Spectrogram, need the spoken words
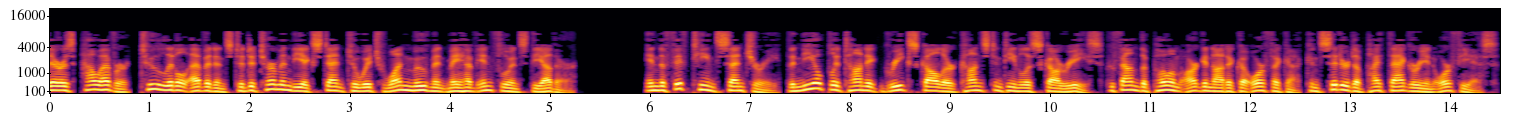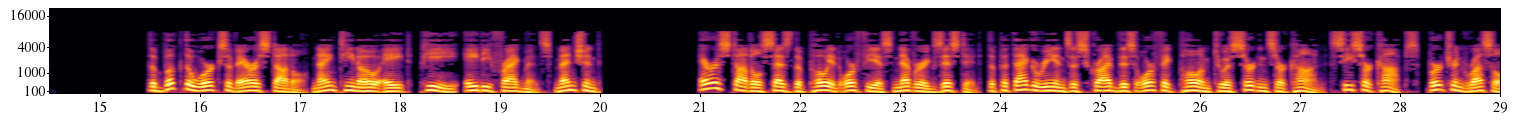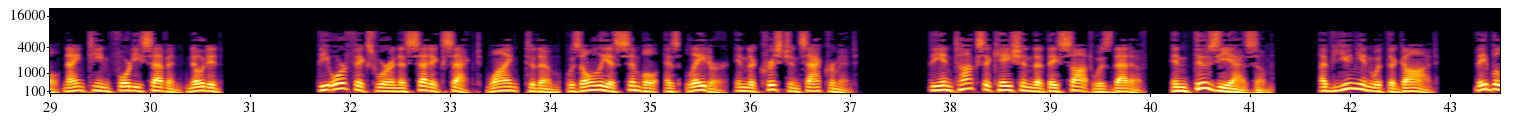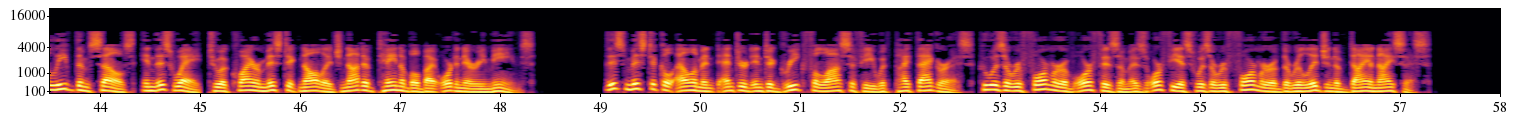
There is, however, too little evidence to determine the extent to which one movement may have influenced the other. In the 15th century, the Neoplatonic Greek scholar Constantine Lascaris who found the poem Argonautica Orphica considered a Pythagorean Orpheus. The book The Works of Aristotle 1908, p. 80 fragments mentioned Aristotle says the poet Orpheus never existed. The Pythagoreans ascribe this Orphic poem to a certain Cercon. See Cercops. Bertrand Russell, 1947, noted. The Orphics were an ascetic sect. Wine, to them, was only a symbol, as later in the Christian sacrament. The intoxication that they sought was that of enthusiasm, of union with the god. They believed themselves, in this way, to acquire mystic knowledge not obtainable by ordinary means. This mystical element entered into Greek philosophy with Pythagoras, who was a reformer of Orphism as Orpheus was a reformer of the religion of Dionysus.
